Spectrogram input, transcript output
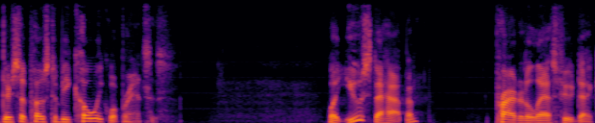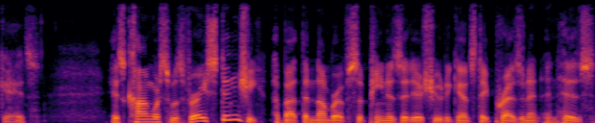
They're supposed to be co equal branches. What used to happen prior to the last few decades is Congress was very stingy about the number of subpoenas it issued against a president and his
